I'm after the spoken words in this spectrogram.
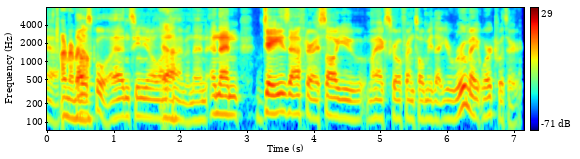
Yeah, I remember that now. was cool. I hadn't seen you in a long Yeah. time, and then and then days after I saw you, my ex girlfriend told me that your roommate worked with her,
